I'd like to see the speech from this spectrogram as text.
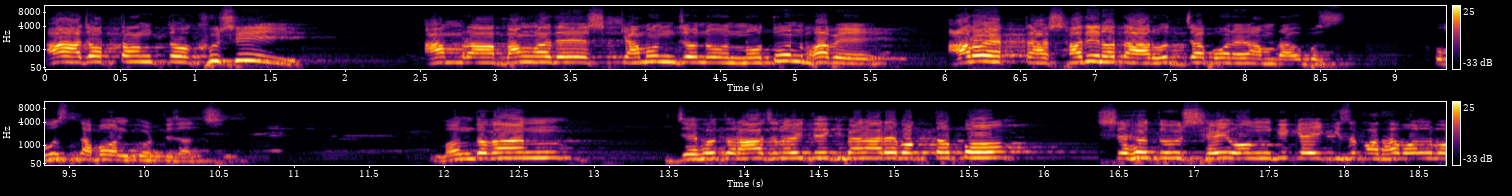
আজ অত্যন্ত খুশি। আমরা বাংলাদেশ কেমন যেন নতুনভাবে আরও একটা স্বাধীনতার উদযাপনের আমরা উপস- উপস্থাপন করতে যাচ্ছি। বন্ধুগণ, যেহেতু রাজনৈতিক ব্যানারে বক্তব্য, সেহেতু সেই অঙ্গিকেই কিছু কথা বলব।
